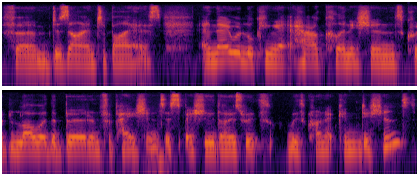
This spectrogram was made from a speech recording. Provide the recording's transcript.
firm, Design Tobias, and they were looking at how clinicians could lower the burden for patients, especially those with, with chronic conditions.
